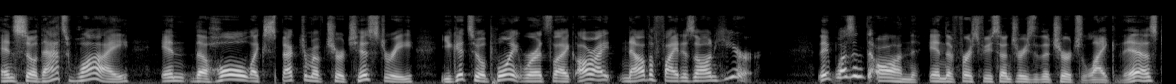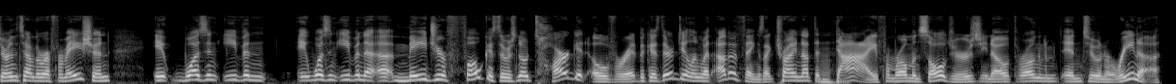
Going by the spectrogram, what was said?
And so that's why in the whole like spectrum of church history, you get to a point where it's like, all right, now the fight is on here. It wasn't on in the first few centuries of the church like this. During the time of the Reformation, it wasn't even it wasn't even a, a, major focus. There was no target over it because they're dealing with other things like trying not to mm-hmm. die from Roman soldiers, you know, throwing them into an arena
